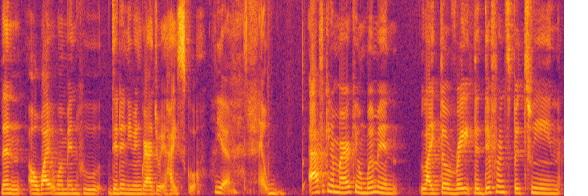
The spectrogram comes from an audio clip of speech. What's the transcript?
than a white woman who didn't even graduate high school. yeah. African American women, like the rate, the difference between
